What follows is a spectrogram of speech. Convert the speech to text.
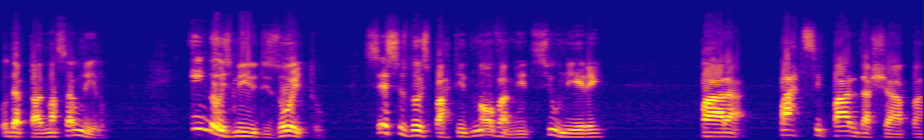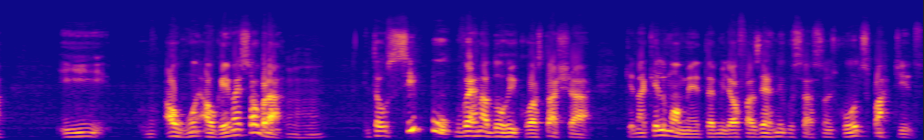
o deputado Marcelo Nilo. Em 2018, se esses dois partidos novamente se unirem para participarem da chapa e algum, alguém vai sobrar. Uhum. Então, se o governador Rui Costa achar que naquele momento é melhor fazer as negociações com outros partidos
